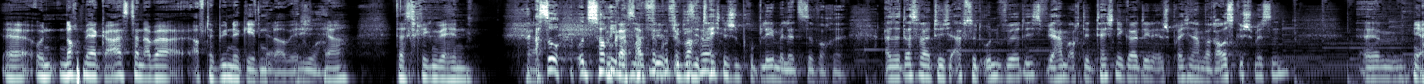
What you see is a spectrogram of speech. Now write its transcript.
äh, und noch mehr Gas dann aber auf der Bühne geben, ja, glaube ich. Wow. Ja, das kriegen wir hin. Ja. Ach so, und sorry nochmal für, für diese technischen Probleme letzte Woche. Also das war natürlich absolut unwürdig. Wir haben auch den Techniker, den entsprechend haben wir rausgeschmissen. Ähm, ja,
